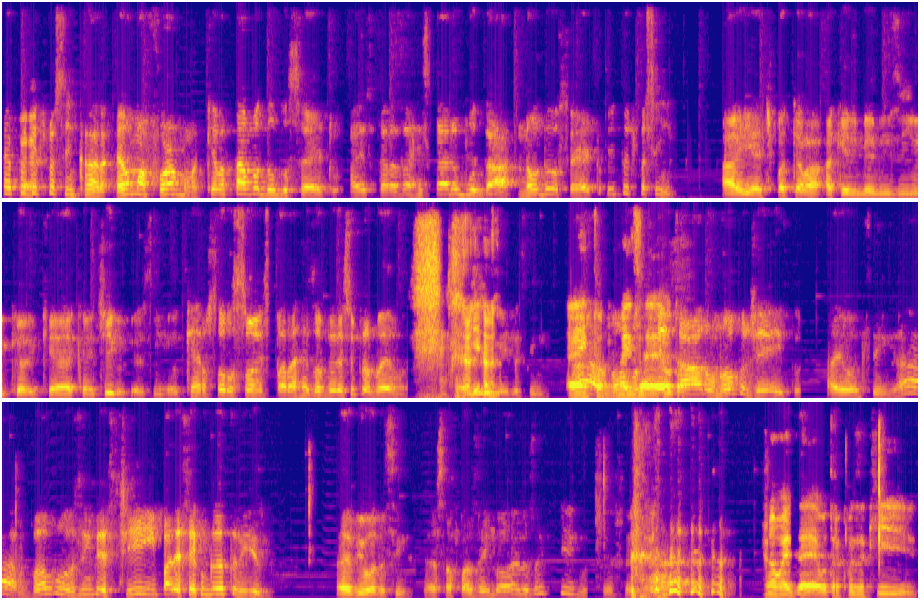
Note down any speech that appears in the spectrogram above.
É porque, tipo assim, cara, é uma fórmula que ela tava dando certo, aí os caras arriscaram mudar, não deu certo, então, tipo assim, aí é tipo aquela, aquele memezinho que, que, é, que é antigo, que é assim, eu quero soluções para resolver esse problema. Aí ele assim, É, ah, então, vamos mas é outra, inventar um novo jeito. Aí o outro assim, ah, vamos investir em parecer com o Gran Turismo. Aí viu o outro assim, é só fazer igual era os antigos. Não, mas é, outra coisa que,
